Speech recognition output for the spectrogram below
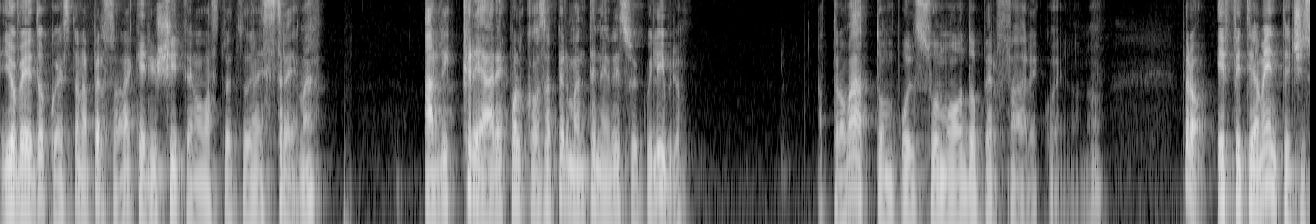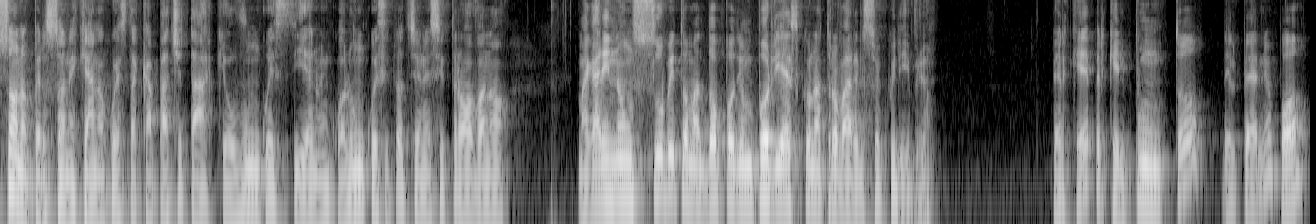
io vedo questa una persona che è riuscita in una situazione estrema a ricreare qualcosa per mantenere il suo equilibrio. Ha trovato un po' il suo modo per fare quello. Però effettivamente ci sono persone che hanno questa capacità, che ovunque stiano, in qualunque situazione si trovano, magari non subito, ma dopo di un po' riescono a trovare il suo equilibrio. Perché? Perché il punto del pernio può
